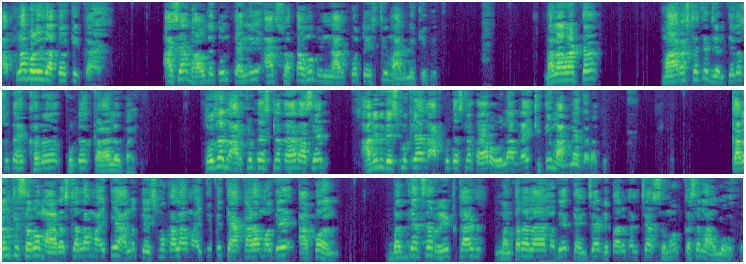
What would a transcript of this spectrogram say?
आपला बळी जातो की काय? अशा भावनेतून त्यांनी आज स्वतःहून नार्को टेस्टची मागणी केली. मला वाटतं महाराष्ट्राच्या जनतेला सुद्धा हे खरं खोटं कळालं पाहिजे. तो जर नार्को टेस्टला तयार असेल अनिल देशमुख या नार्को टेस्टला तयार होणार नाही किती मागण्या करत कारण की सर्व महाराष्ट्राला माहिती आहे अनिल देशमुखाला माहिती की त्या काळामध्ये आपण बदल्याचं रेट कार्ड मंत्रालयामध्ये त्यांच्या डिपार्टमेंटच्या समोर कसं लावलं होतं?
